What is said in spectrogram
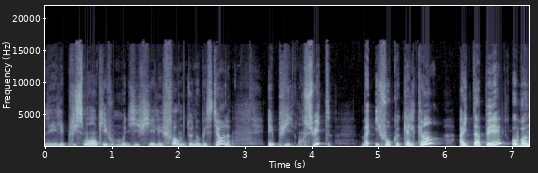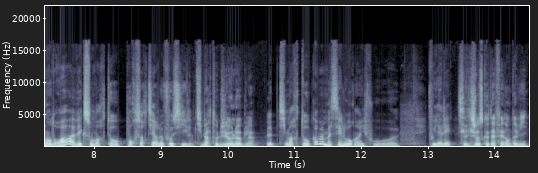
les, les plissements qui vont modifier les formes de nos bestioles. Et puis ensuite, ben, il faut que quelqu'un aille taper au bon endroit avec son marteau pour sortir le fossile. Le petit marteau de géologue, là. Le petit marteau, quand même assez lourd, hein, il faut, euh, faut y aller. C'est quelque chose que tu as fait dans ta vie?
